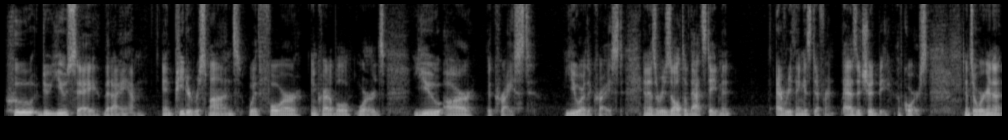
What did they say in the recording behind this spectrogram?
Who do you say that I am? And Peter responds with four incredible words You are the Christ. You are the Christ. And as a result of that statement, everything is different, as it should be, of course. And so we're going to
